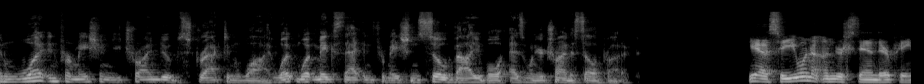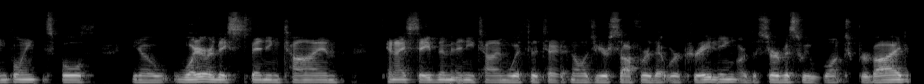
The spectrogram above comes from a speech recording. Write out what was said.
and what information you're trying to abstract and why? What what makes that information so valuable as when you're trying to sell a product? Yeah so you want to understand their pain points both you know where are they spending time? Can i save them any time with the technology or software that we're creating or the service we want to provide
